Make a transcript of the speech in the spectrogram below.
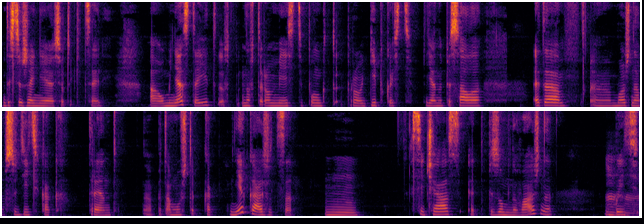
достижение все таки целей. А у меня стоит на втором месте пункт про гибкость. Я написала, это э, можно обсудить как тренд, э, потому что, как мне кажется, сейчас это безумно важно быть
